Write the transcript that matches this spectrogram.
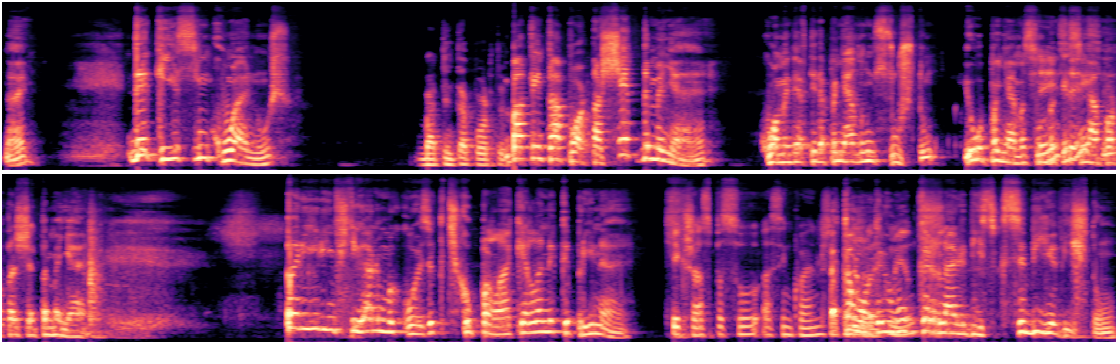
Não é? Daqui a cinco anos. Batem-te à porta. Batem-te à porta às sete da manhã. O homem deve ter apanhado um susto. Eu apanhava se me batessem à porta às sete da manhã para ir investigar uma coisa que, desculpa lá, que é lá na Caprina. E que já se passou há cinco anos. Então ontem o Carneiro disse que sabia disto,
